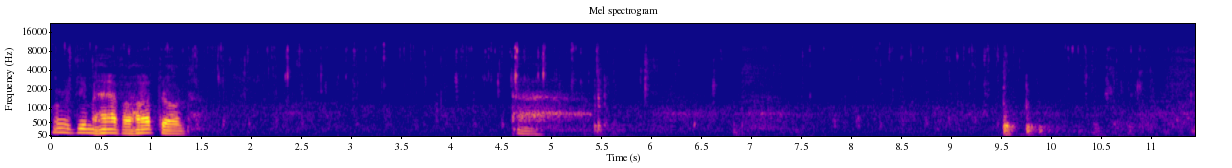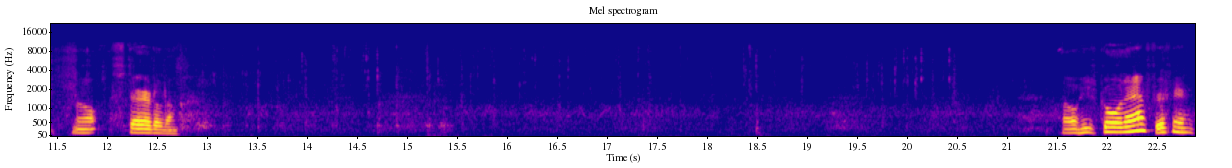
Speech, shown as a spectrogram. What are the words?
Or give him half a hot dog. Ah. No, startled him. Oh, he's going after it.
